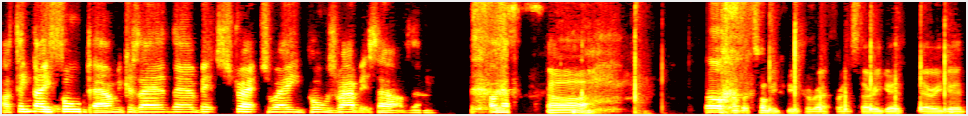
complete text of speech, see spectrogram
I think they fall down because they're they're a bit stretched where he pulls rabbits out of them. Oh no, ah, Oh, another Tommy Cooper reference. Very good. Very good.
